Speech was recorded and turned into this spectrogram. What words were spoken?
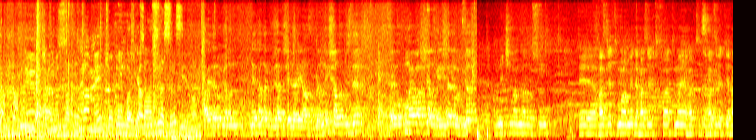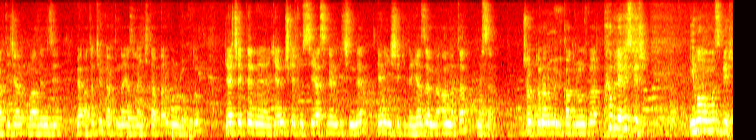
Ee, başkanımız Turan Bey. Çok memnun oldum. Sağ olun. Siz nasılsınız? Haydar Hoca'nın ne kadar güzel şeyler yazdıklarını inşallah biz de e, okumaya başlayacağız. Gençlerle okuyacağız. 12 imamlar olsun, e, Hazreti Muhammed'i, Hazreti Fatıma'yı, Hat- Hazreti Hatice validemizi ve Atatürk hakkında yazılan kitapları gururla okuduk. Gerçekten e, gelmiş geçmiş siyasilerin içinde en iyi şekilde yazan ve anlatan insan. Çok donanımlı bir kadromuz var. Kıblemiz bir. İmamımız bir.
